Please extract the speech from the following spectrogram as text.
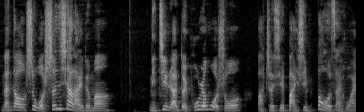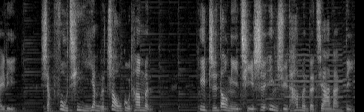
难道是我生下来的吗？你竟然对仆人我说，把这些百姓抱在怀里，像父亲一样的照顾他们，一直到你起誓应许他们的迦南地。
